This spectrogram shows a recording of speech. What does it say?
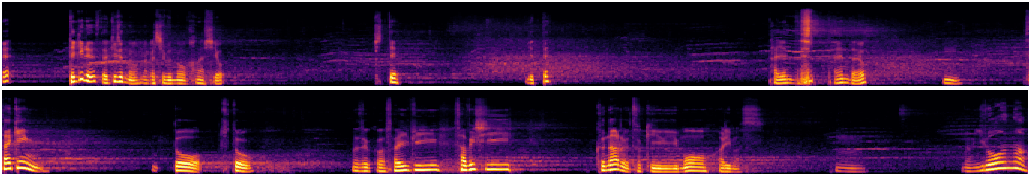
えできる？できるの？なんか自分の話を。知って。言って。大変です大変だよ。うん。最近とちょっとなぜか寂し寂しくなる時もあります、うん、いろんな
